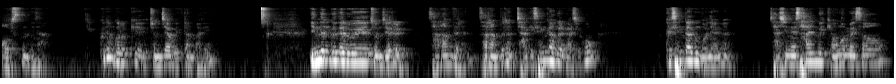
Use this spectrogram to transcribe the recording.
없습니다. 그냥 그렇게 존재하고 있단 말이에요. 있는 그대로의 존재를 사람들은 사람들은 자기 생각을 가지고 그 생각은 뭐냐면 자신의 삶의 경험에서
